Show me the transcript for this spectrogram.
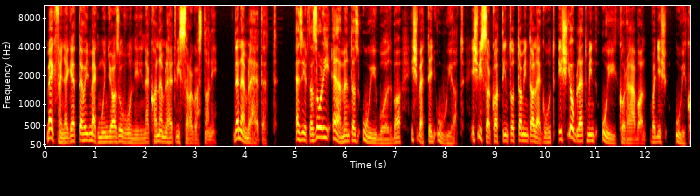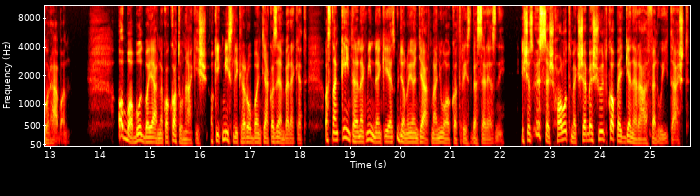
megfenyegette, hogy megmondja az óvónéninek, ha nem lehet visszaragasztani. De nem lehetett. Ezért a Zoli elment az új és vett egy újat, és visszakattintotta, mint a legót, és jobb lett, mint új korában, vagyis új korában. Abba a boltba járnak a katonák is, akik miszlikre robbantják az embereket, aztán kénytelenek mindenkihez ugyanolyan gyártmányú alkatrészt beszerezni. És az összes halott meg sebesült kap egy generál felújítást.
